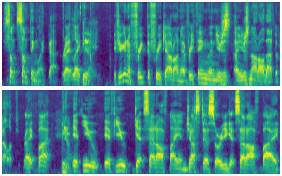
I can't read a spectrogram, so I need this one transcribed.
Some, something like that, right? Like yeah. if you're going to freak the freak out on everything, then you're just, you're just not all that developed. Right. But yeah. if you, if you get set off by injustice or you get set off by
